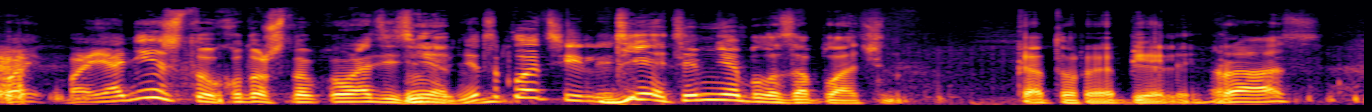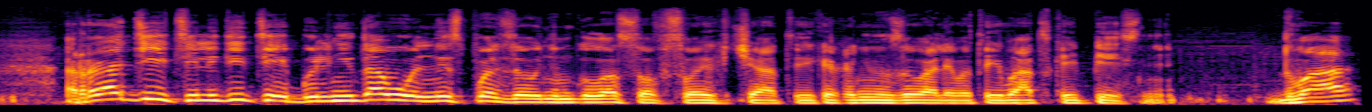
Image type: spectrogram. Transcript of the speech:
Бай- Баянисту, художественному руководителю, Нет. не заплатили. Детям не было заплачено, которые пели. Раз. Родители детей были недовольны использованием голосов в своих чатах, и как они называли в этой ватской песне. Два.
